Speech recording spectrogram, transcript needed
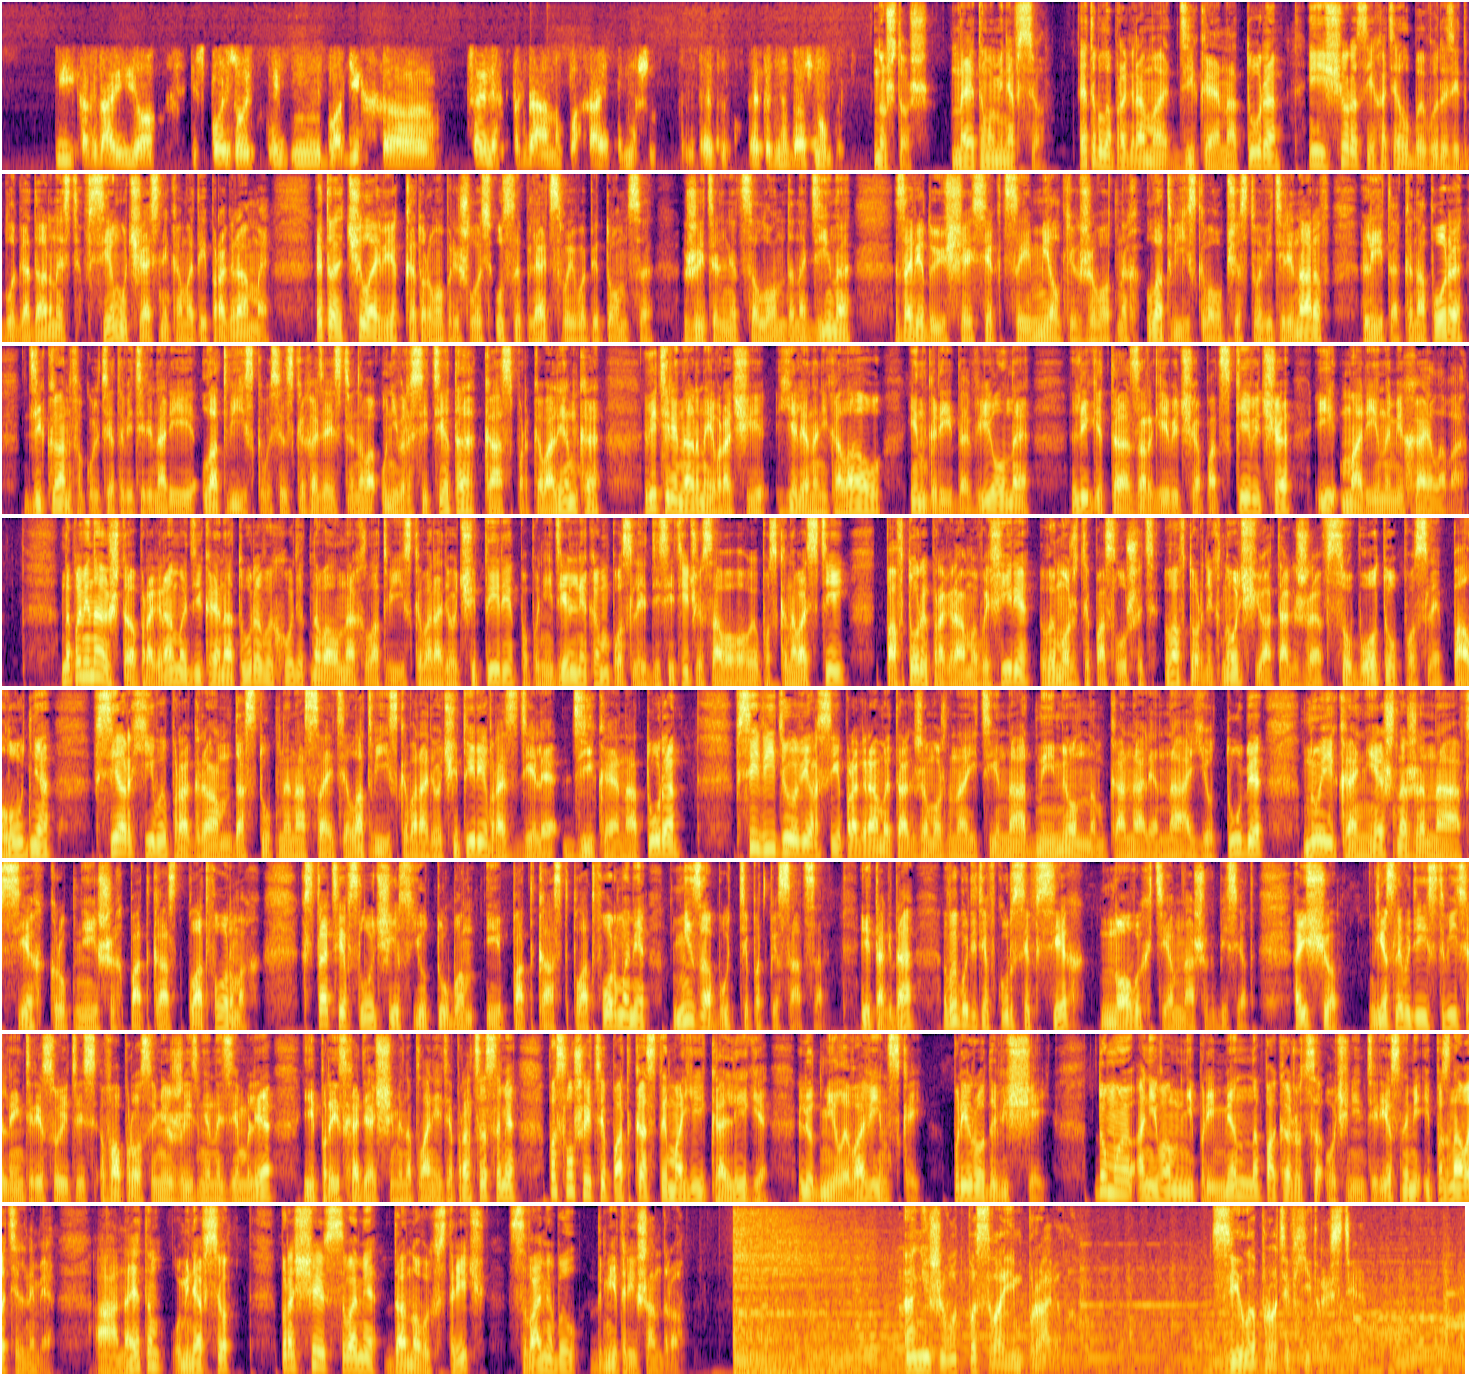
и когда ее используют в неблагих э, целях, тогда она плохая, конечно. Это, это не должно быть. Ну что ж, на этом у меня все. Это была программа «Дикая натура», и еще раз я хотел бы выразить благодарность всем участникам этой программы. Это человек, которому пришлось усыплять своего питомца, жительница Лондона Дина, заведующая секцией мелких животных Латвийского общества ветеринаров Лита Конопора, декан факультета ветеринарии Латвийского сельскохозяйственного университета Каспар Коваленко, ветеринарные врачи Елена Николау, Ингрида Вилне – Лигита Заргевича-Пацкевича и Марина Михайлова. Напоминаю, что программа «Дикая натура» выходит на волнах Латвийского радио 4 по понедельникам после 10-часового выпуска новостей. Повторы программы в эфире вы можете послушать во вторник ночью, а также в субботу после полудня – все архивы программ доступны на сайте Латвийского радио 4 в разделе «Дикая натура». Все видеоверсии программы также можно найти на одноименном канале на YouTube, ну и, конечно же, на всех крупнейших подкаст-платформах. Кстати, в случае с YouTube и подкаст-платформами не забудьте подписаться. И тогда вы будете в курсе всех новых тем наших бесед. А еще – если вы действительно интересуетесь вопросами жизни на Земле и происходящими на планете процессами, послушайте подкасты моей коллеги Людмилы Вавинской «Природа вещей». Думаю, они вам непременно покажутся очень интересными и познавательными. А на этом у меня все. Прощаюсь с вами. До новых встреч. С вами был Дмитрий Шандро. Они живут по своим правилам. Сила против хитрости –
